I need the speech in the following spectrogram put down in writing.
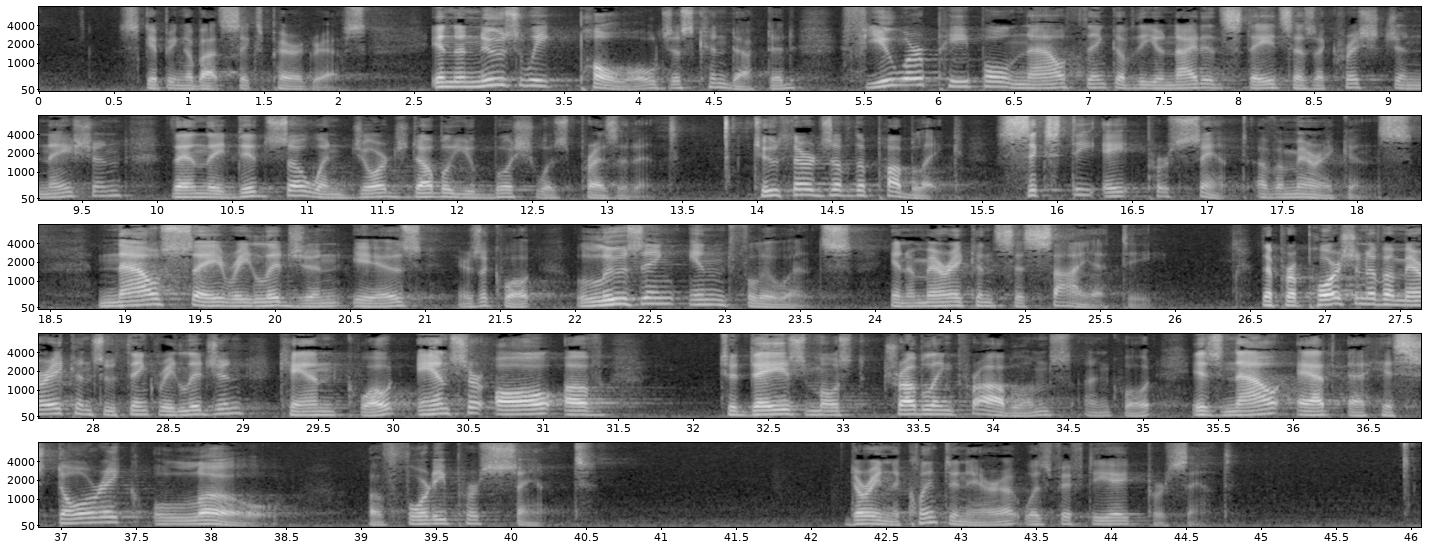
skipping about six paragraphs. In the Newsweek poll just conducted, fewer people now think of the United States as a Christian nation than they did so when George W. Bush was president. Two thirds of the public 68% of Americans now say religion is, here's a quote, losing influence in American society. The proportion of Americans who think religion can, quote, answer all of today's most troubling problems, unquote, is now at a historic low of 40%. During the Clinton era, it was 58%.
